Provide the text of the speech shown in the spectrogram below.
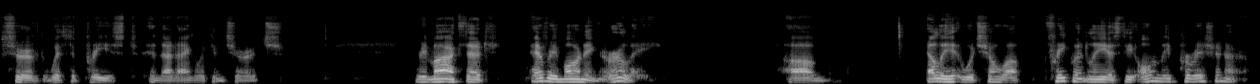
served with the priest in that Anglican church, remarked that every morning early, um, Eliot would show up frequently as the only parishioner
